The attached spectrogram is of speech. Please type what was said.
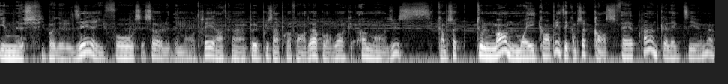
il ne suffit pas de le dire, il faut, c'est ça, le démontrer, rentrer un peu plus en profondeur pour voir que, oh mon Dieu, c'est comme ça que tout le monde, moi y compris, c'est comme ça qu'on se fait prendre collectivement.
